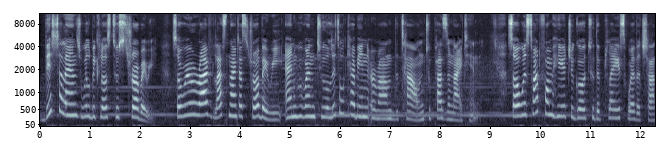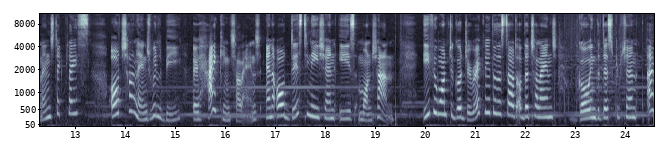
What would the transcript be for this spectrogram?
This challenge will be close to Strawberry, so we arrived last night at Strawberry and we went to a little cabin around the town to pass the night in. So we'll start from here to go to the place where the challenge takes place. Our challenge will be a hiking challenge and our destination is Mount Shann. If you want to go directly to the start of the challenge, go in the description. I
